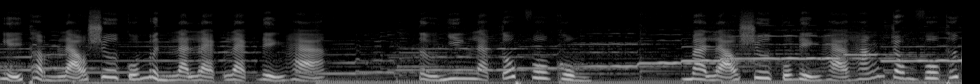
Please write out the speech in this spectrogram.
Nghĩ thầm lão sư của mình là lạc lạc điện hạ. Tự nhiên là tốt vô cùng. Mà lão sư của điện hạ hắn trong vô thức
